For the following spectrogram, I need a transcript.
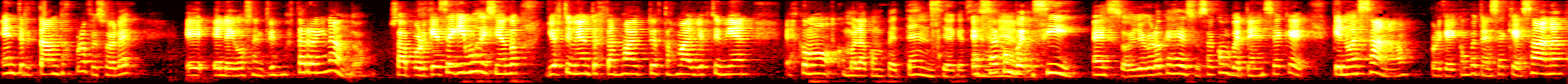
entre tantos profesores eh, el egocentrismo está reinando? O sea, ¿por qué seguimos diciendo, yo estoy bien, tú estás mal, tú estás mal, yo estoy bien? Es como... Como la competencia que se esa Sí, eso, yo creo que es eso, esa competencia que, que no es sana, porque hay competencia que es sana,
